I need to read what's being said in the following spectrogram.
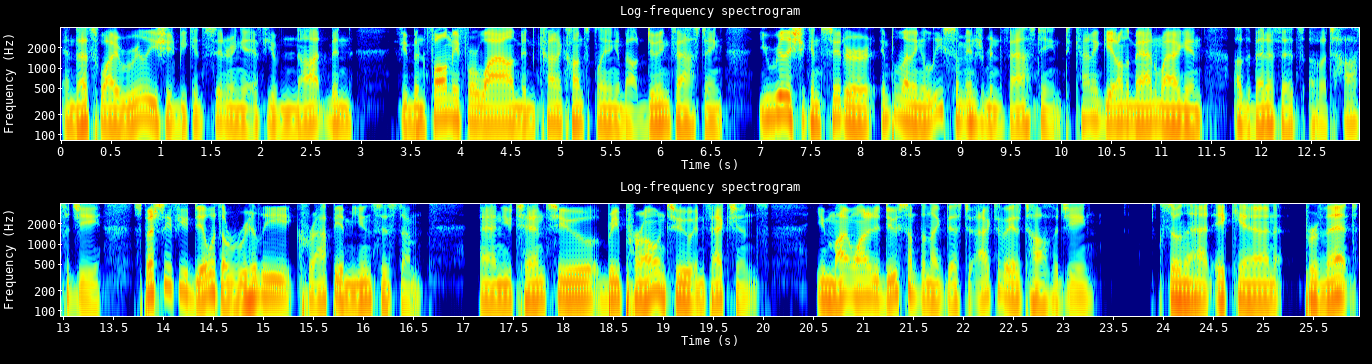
And that's why really you should be considering it if you've not been if you've been following me for a while and been kind of contemplating about doing fasting, you really should consider implementing at least some intermittent fasting to kind of get on the bandwagon of the benefits of autophagy, especially if you deal with a really crappy immune system and you tend to be prone to infections. You might want to do something like this to activate autophagy so that it can prevent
